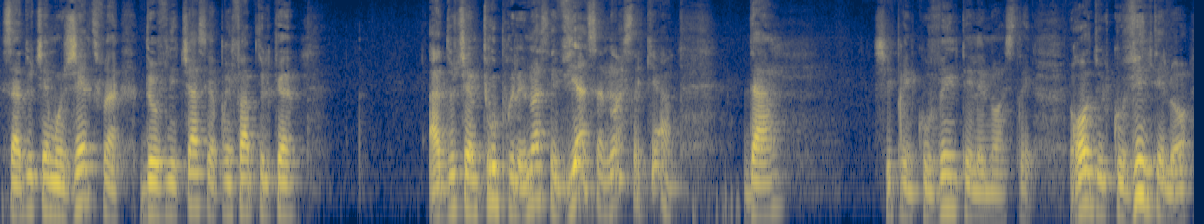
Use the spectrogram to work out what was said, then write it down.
să aducem o jertfă dovnicească prin faptul că aducem trupurile noastre, viața noastră chiar, dar și prin cuvintele noastre, rodul cuvintelor,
